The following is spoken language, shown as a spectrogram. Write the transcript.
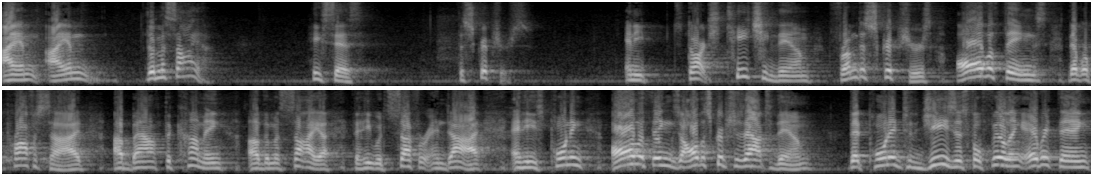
I am, I am the Messiah. He says, The scriptures. And he starts teaching them from the scriptures all the things that were prophesied about the coming of the Messiah, that he would suffer and die. And he's pointing all the things, all the scriptures out to them that pointed to Jesus fulfilling everything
